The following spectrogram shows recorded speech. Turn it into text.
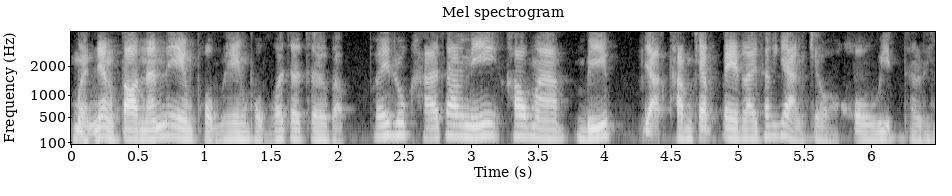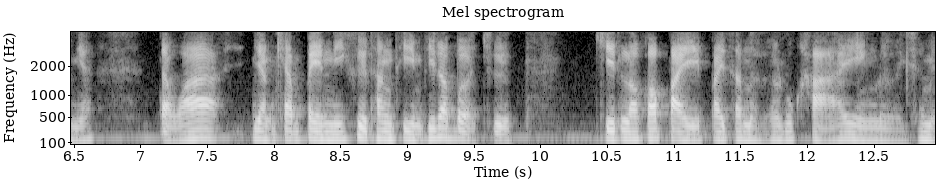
เหมือนอย่างตอนนั้นเองผมเองผมก็จะเจอแบบเฮ้ยลูกค้าเจ้านี้เข้ามาบีฟอยากทำแคมเปญอะไรสักอย่างเกี่ยวกับโควิดอะไรเงี้ยแต่ว่าอย่างแคมเปญนี้คือทางทีมพี่ระเบิดคือ คิดแล้วก็ไปไปเสนอลูกค้าเองเลยใช่ไหม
